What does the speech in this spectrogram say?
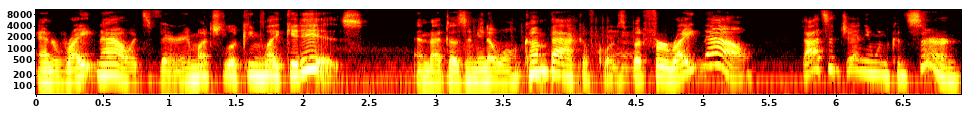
And right now, it's very much looking like it is. And that doesn't mean it won't come back, of course. Mm-hmm. But for right now, that's a genuine concern.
